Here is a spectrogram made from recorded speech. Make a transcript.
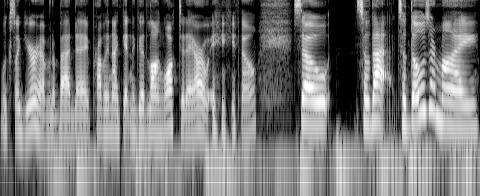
looks like you're having a bad day. Probably not getting a good long walk today, are we? you know? So, so that, so those are my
